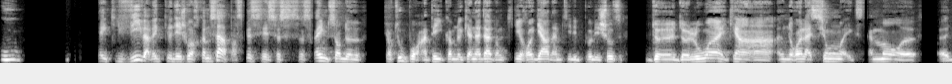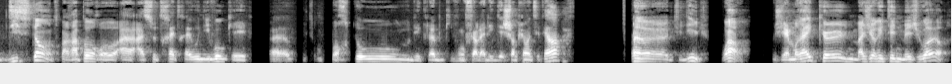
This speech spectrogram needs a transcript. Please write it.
où qui vivent avec des joueurs comme ça, parce que ce, ce, serait une sorte de, surtout pour un pays comme le Canada, donc qui regarde un petit peu les choses de, de loin et qui a une relation extrêmement euh, distante par rapport à, ce très très haut niveau qui est euh, Porto ou des clubs qui vont faire la Ligue des Champions, etc. Euh, tu dis, waouh, j'aimerais qu'une majorité de mes joueurs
